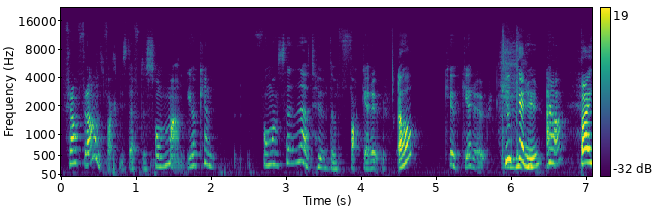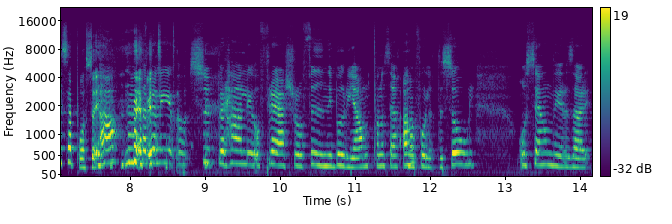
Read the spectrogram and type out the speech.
framförallt faktiskt efter sommaren. Jag kan, får man säga att huden fuckar ur? Ja, Kukar ur. kukar ur. Ja. Bajsa på sig. Ja, men så här, den är superhärlig och fräsch och fin i början på något sätt. Man får lite sol. Och sen är det så här,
